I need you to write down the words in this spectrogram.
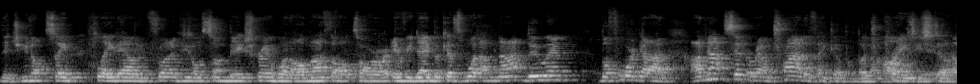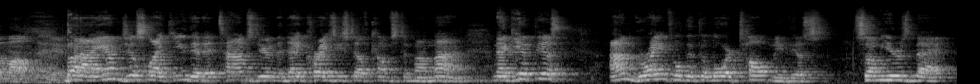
that you don't say played out in front of you on some big screen what all my thoughts are every day because what I'm not doing before God, I'm not sitting around trying to think up a bunch of Come on, crazy yeah. stuff. Come on. But I am just like you that at times during the day crazy stuff comes to my mind. Now get this, I'm grateful that the Lord taught me this some years back.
